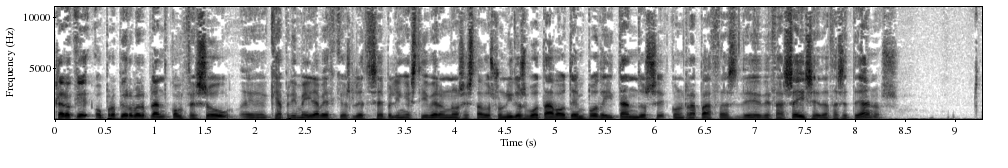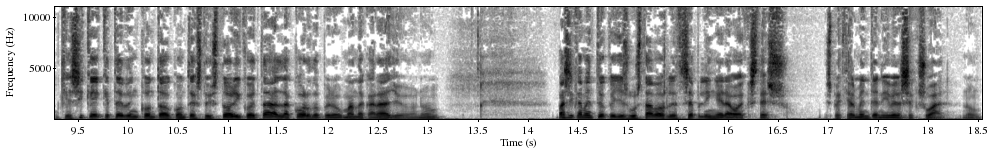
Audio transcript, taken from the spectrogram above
Claro que o propio Robert Plant confesou eh, que a primeira vez que os Led Zeppelin estiveron nos Estados Unidos botaba o tempo deitándose con rapazas de 16 e 17 anos que sí que hai que ter en conta o contexto histórico e tal, de acordo, pero manda carallo, non? Básicamente o que lles gustaba aos Led Zeppelin era o exceso, especialmente a nivel sexual, non?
